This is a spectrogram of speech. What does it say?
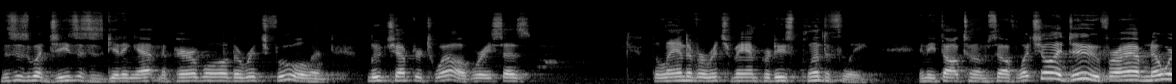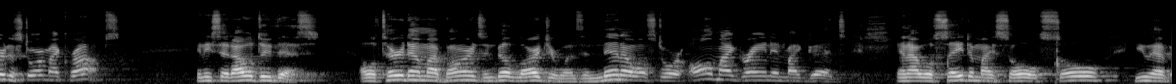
This is what Jesus is getting at in the parable of the rich fool in Luke chapter 12, where he says, The land of a rich man produced plentifully. And he thought to himself, What shall I do? For I have nowhere to store my crops. And he said, I will do this. I will tear down my barns and build larger ones, and then I will store all my grain and my goods. And I will say to my soul, Soul, you have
